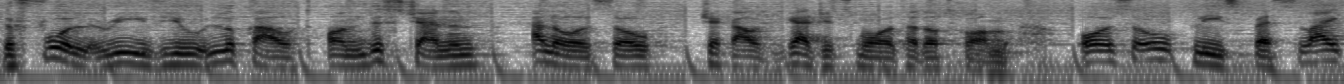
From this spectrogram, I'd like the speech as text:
the full review, look out on this channel and also check out gadgetsmalta.com. Also, please press like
